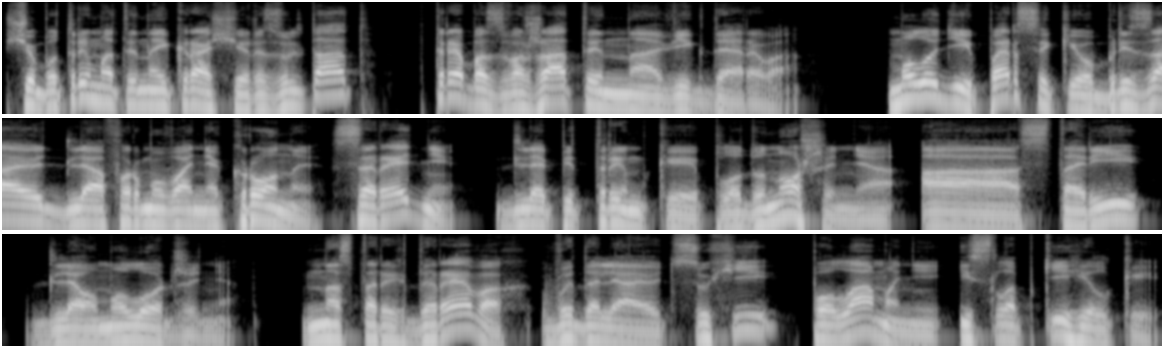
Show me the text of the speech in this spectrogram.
Щоб отримати найкращий результат, треба зважати на вік дерева. Молоді персики обрізають для формування крони, середні для підтримки плодоношення, а старі для омолодження. На старих деревах видаляють сухі, поламані і слабкі гілки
